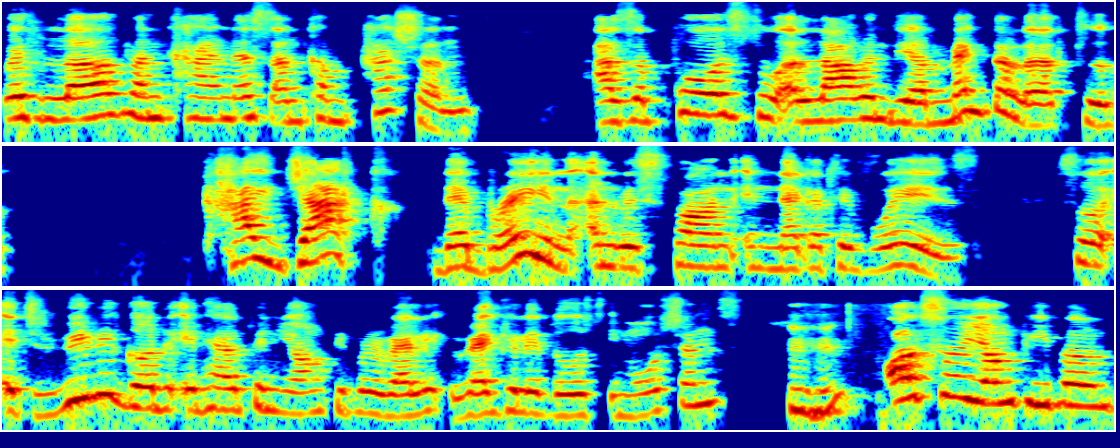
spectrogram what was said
with love and kindness and compassion, as opposed to allowing the amygdala to hijack their brain and respond in negative ways. So it's really good in helping young people re- regulate those emotions. Mm-hmm. Also, young people,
